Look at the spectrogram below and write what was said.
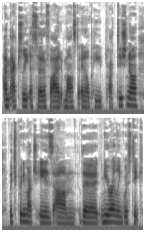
I'm actually a certified master NLP practitioner, which pretty much is um, the neuro linguistic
